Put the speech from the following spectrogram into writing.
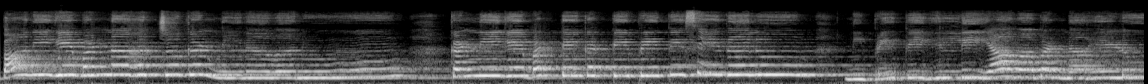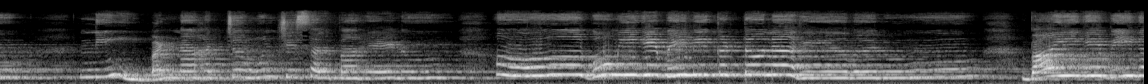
ಬಾನಿಗೆ ಬಣ್ಣ ಹಚ್ಚೋ ಕಣ್ಣಿನವನು. ಕಣ್ಣಿಗೆ ಬಟ್ಟೆ ಕಟ್ಟಿ ಪ್ರೀತಿಸಿದನು ನೀ ಪ್ರೀತಿಗಿಲ್ಲಿ ಯಾವ ಬಣ್ಣ ಹೇಳು. ನೀ ಬಣ್ಣ ಹಚ್ಚೋ ಮುಂಚೆ ಸ್ವಲ್ಪ ಹೇಳು. ಓ, ಭೂಮಿಗೆ ಬೇಲಿ ಕಟ್ಟೋ ನಗೆಯವನು ಬಾಯಿಗೆ ಬೀಗ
